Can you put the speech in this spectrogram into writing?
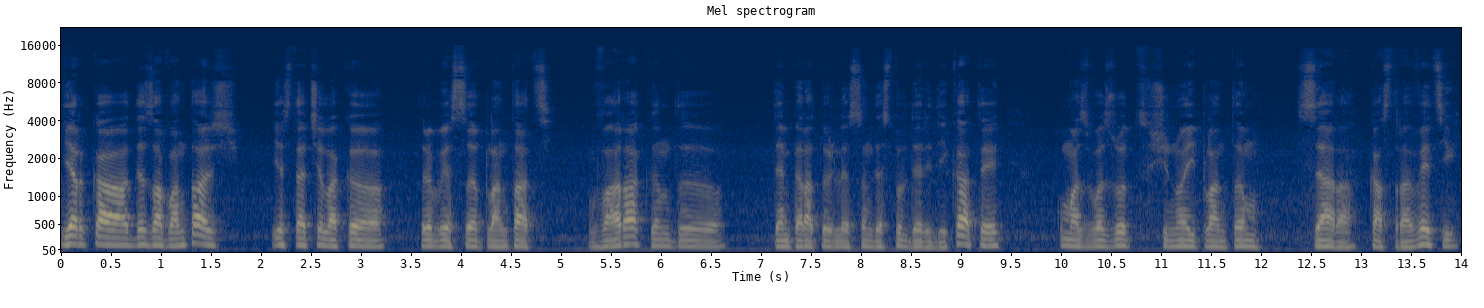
Iar ca dezavantaj este acela că trebuie să plantați vara când uh, temperaturile sunt destul de ridicate. Cum ați văzut și noi plantăm seara castraveții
